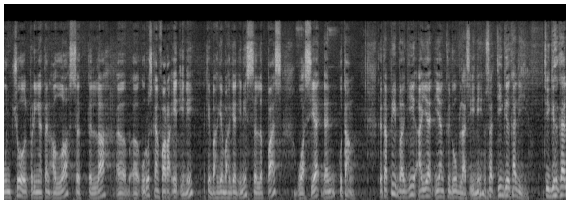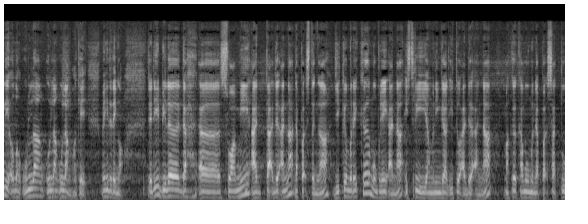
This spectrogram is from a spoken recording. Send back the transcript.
muncul peringatan Allah setelah uh, uh, uruskan faraid ini okey bahagian-bahagian ini selepas wasiat dan hutang tetapi bagi ayat yang ke-12 ini ustaz tiga kali. Tiga kali Allah ulang ulang ulang. Okey mari kita tengok. Jadi bila dah uh, suami ad, tak ada anak dapat setengah. Jika mereka mempunyai anak isteri yang meninggal itu ada anak maka kamu mendapat satu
